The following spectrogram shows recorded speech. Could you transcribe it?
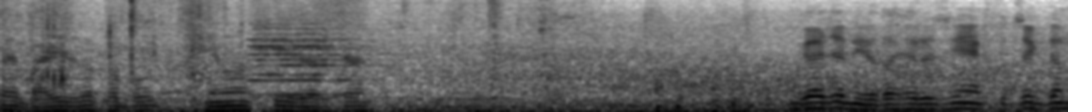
है भाइ का बहुत फेमस इधर का गाजन हेर्दाखेरि चाहिँ यहाँको चाहिँ एकदम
